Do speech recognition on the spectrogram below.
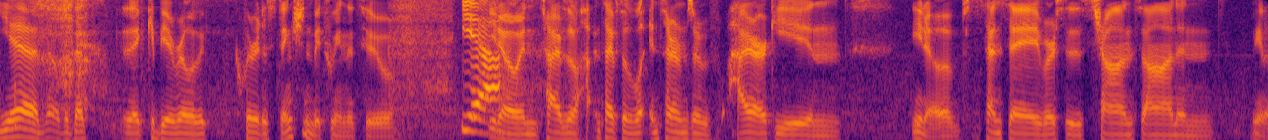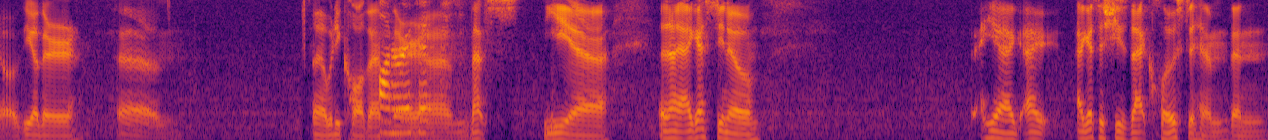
Yeah, no, but that's it could be a really clear distinction between the two. yeah, You know, in types of in types of in terms of hierarchy and you know sensei versus chan san and you know the other um, uh, what do you call them? Honorifics. um, that's yeah, and I, I guess you know. Yeah, I, I I guess if she's that close to him, then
